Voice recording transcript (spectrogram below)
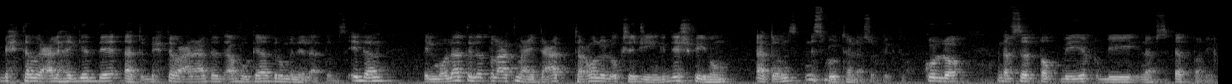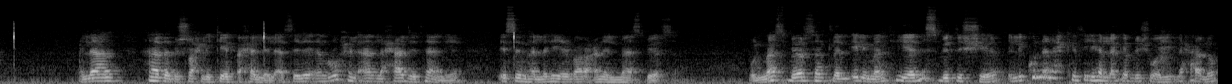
بيحتوي على هالقد بيحتوي على عدد افوكادرو من ال atoms. اذا المولات اللي طلعت معي تعون الأكسجين. قديش فيهم atoms؟ نسبة وتناسب دكتور. كله نفس التطبيق بنفس الطريقة. الآن هذا بيشرح لي كيف أحل الأسئلة. نروح الآن لحاجة ثانية اسمها اللي هي عبارة عن ال mass percent. وال mass percent لل element هي نسبة ال share اللي كنا نحكي فيها هلا قبل شوي لحاله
